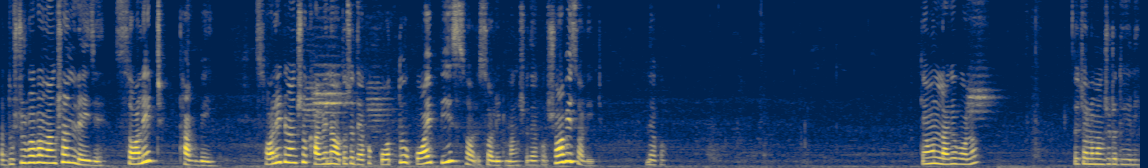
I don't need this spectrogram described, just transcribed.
আর দুষ্টুর বাবা মাংস আনলে এই যে সলিড থাকবেই। সলিড মাংস খাবে না, অথচ দেখো কত, কয় পিস সলিড মাংস দেখো, সবই সলিড দেখো। কেমন লাগে বলো? তো চলো মাংসটা ধুয়ে নিই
